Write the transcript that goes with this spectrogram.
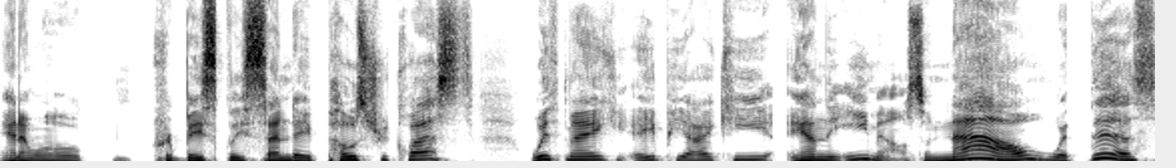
and it will basically send a post request with my API key and the email. So now with this,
